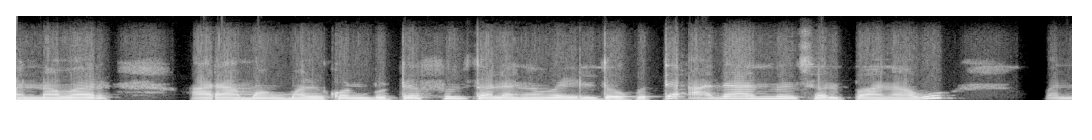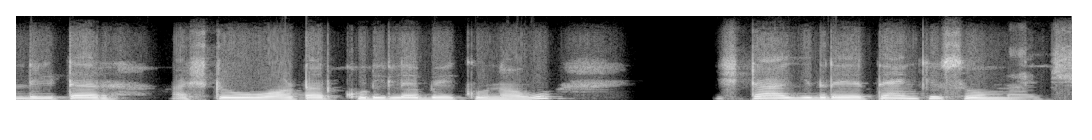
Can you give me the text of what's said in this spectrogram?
ಒನ್ ಅವರ್ ಆರಾಮಾಗಿ ಮಲ್ಕೊಂಡ್ಬಿಟ್ರೆ ಫುಲ್ ತಲೆನೋವು ಇಳ್ದೋಗುತ್ತೆ. ಅದಾದ್ಮೇಲೆ ಸ್ವಲ್ಪ ನಾವು ಒನ್ ಲೀಟರ್ ಅಷ್ಟು ವಾಟರ್ ಕುಡಿಲೇಬೇಕು ನಾವು. ಇಷ್ಟ ಆಗಿದ್ರೆ ಥ್ಯಾಂಕ್ ಯು ಸೋ ಮಚ್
